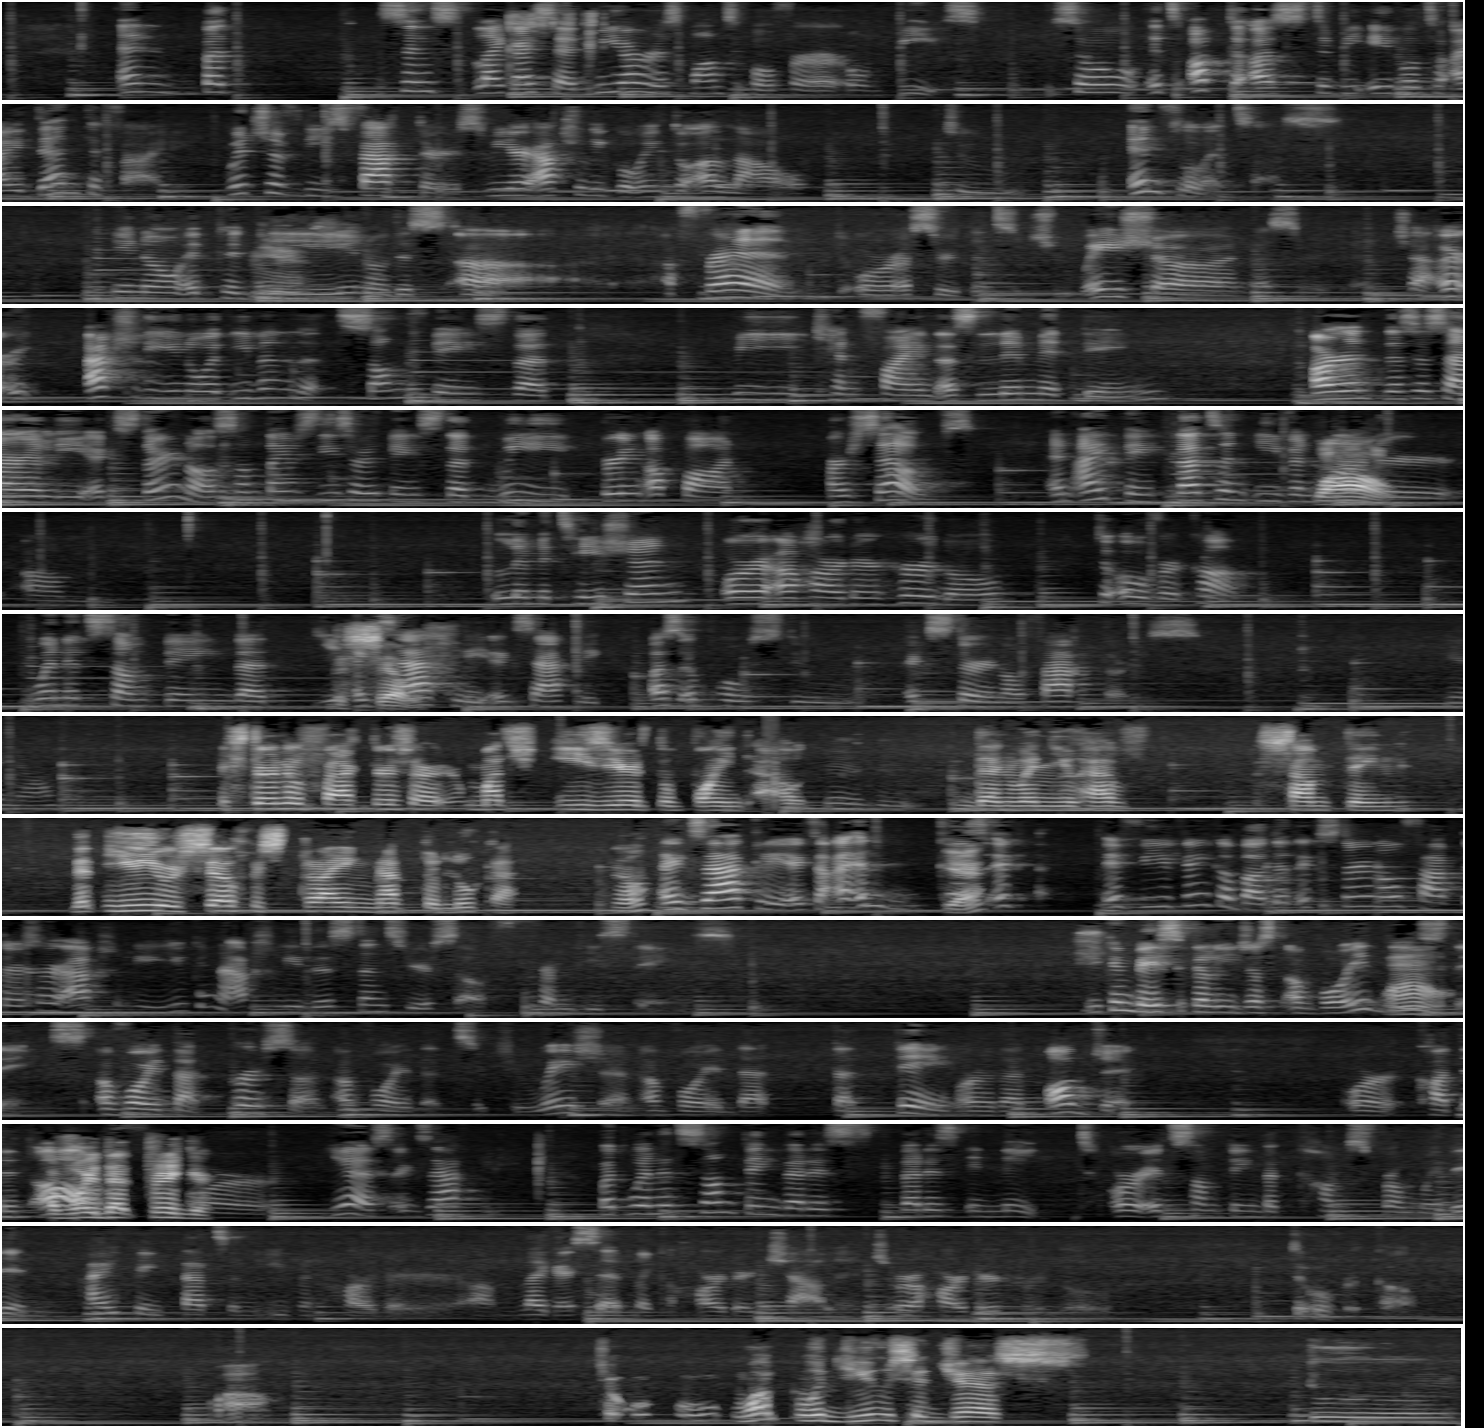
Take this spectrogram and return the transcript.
and but since, like I said, we are responsible for our own peace. So it's up to us to be able to identify which of these factors we are actually going to allow to influence us. You know, it could be, Yes. you know, this uh, a friend or a certain situation, a certain child, or actually, you know what? Even some things that we can find as limiting aren't necessarily external. Sometimes these are things that we bring upon ourselves, and I think that's an even Wow. harder um, limitation or a harder hurdle to overcome when it's something that exactly exactly as opposed to external factors you know external factors are much easier to point out mm-hmm. than when you have something that you yourself is trying not to look at no? Exactly exactly and Yeah. it, if you think about it external factors are actually you can actually distance yourself from these things. You can basically just avoid Wow. these things. Avoid that person avoid that situation avoid that that thing or that object or cut it off avoid that trigger. or yes exactly but when it's something that is that is innate or it's something that comes from within i think that's an even harder um, like i said like a harder challenge or a harder hurdle to overcome. Wow. So what would you suggest to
